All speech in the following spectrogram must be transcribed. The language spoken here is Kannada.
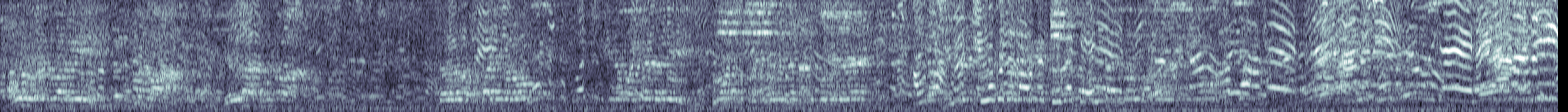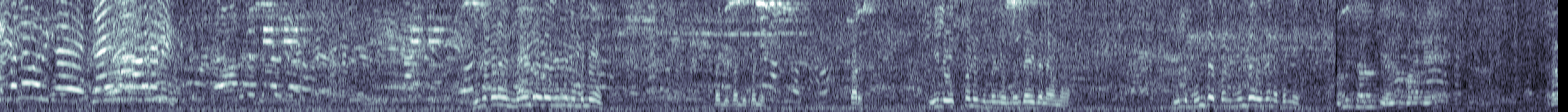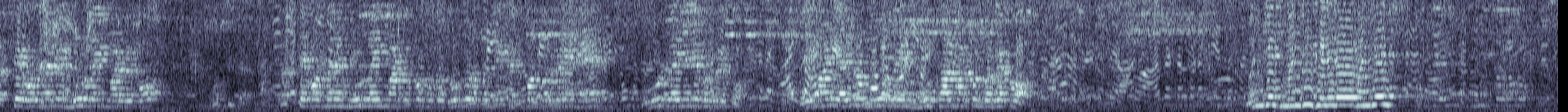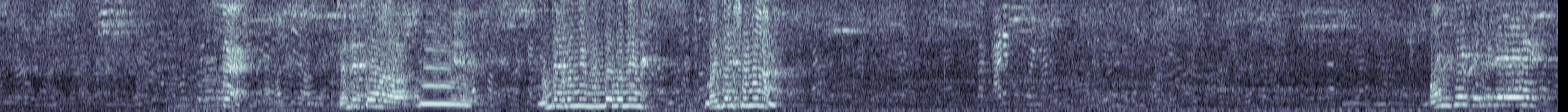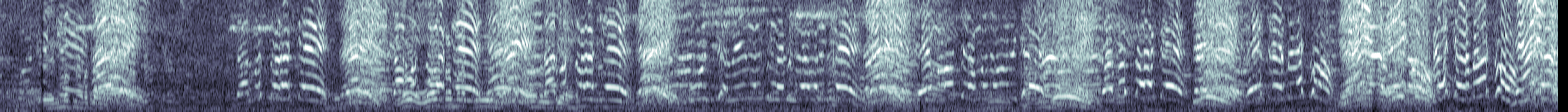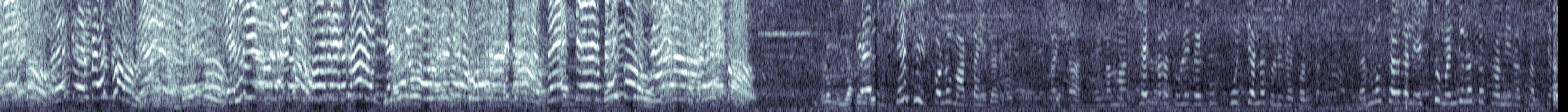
ಅವರ ವಿರುದ್ಧವಾಗಿ ನಮ್ಮ ಎಲ್ಲ ಅವರು ಅವ್ರನ್ನ ತೂಕ ಕೇಳಿ ಇಲ್ಲಿ ಕಡೆ ಮೇನ್ ರೋಡ್ ಅಲ್ಲಿ ಬನ್ನಿ. ಬನ್ನಿ ಬನ್ನಿ ಬನ್ನಿ. ಸರ್, ಇಲ್ಲಿ ಇಸ್ಕೊಂಡಿದ್ದೀನಿ, ಬನ್ನಿ, ಮುಂದೆ ಇದ್ದಾನೆ ಅವನು ಇಲ್ಲಿ ಮುಂದೆ ಬನ್ನಿ, ಮುಂದೆ ಇದ್ದಾನೆ, ಬನ್ನಿ. ಬರಲಿ ರಸ್ತೆಗೆ ಹೋದ್ಮೇಲೆ ಮೂರು ಲೈನ್ ಮಾಡಬೇಕು. ರಸ್ತೆಗೆ ಹೋದ್ಮೇಲೆ ಮೂರು ಲೈನ್ ಮಾಡಬೇಕು, ಸ್ವಲ್ಪ ದೂರ ದೂರ ಬನ್ನಿ ಕಟ್ಕೊಂಡು ಬರ್ಬೇಡಿ ಮೂರು ಲೈನಲ್ಲೇ ಬರಬೇಕು. ದಯಮಾಡಿ ಎಲ್ಲರೂ ಮೂರು ಲೈನ್, ಮೂರು ಕಾಲ್ ಮಾಡ್ಕೊಂಡು ಬರಬೇಕು. ಮಂಜೇಶ್ ಮಂಜೇಶ್ ಹೇಳಿದ ಮಂಜೇಶ್? ಖಂಡಿತ ಈ ಮುಂದೆ ಬನ್ನಿ ಮುಂದೆ ಬನ್ನಿ. ಮಂಜೇಶನ ಮಂಜೇಶ್ ಧರ್ಮಸ್ಥಳಕ್ಕೆ ಧರ್ಮಸ್ಥಳಕ್ಕೆ ಧರ್ಮಸ್ಥಳಕ್ಕೆ. ಉದ್ದೇಶ ಇಟ್ಕೊಂಡು ಮಾಡ್ತಾ ಇದ್ದಾರೆ. ಆಯ್ತಾ? ನಮ್ಮ ಕ್ಷೇತ್ರನ ತುಳಿಬೇಕು, ಪೂಜ್ಯನ ತುಳಿಬೇಕು ಅಂತ. ಧರ್ಮಸ್ಥಳದಲ್ಲಿ ಎಷ್ಟು ಮಂಜುನಾಥ ಸ್ವಾಮಿ ಇರೋ ಸತ್ಯ?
